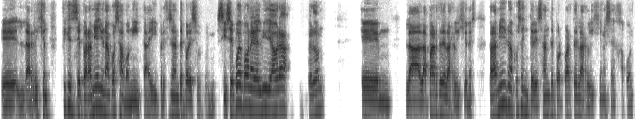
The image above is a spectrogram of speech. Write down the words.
eh, la religión. Fíjense, para mí hay una cosa bonita y precisamente por eso, si se puede poner el vídeo ahora, perdón, em, la, parte de las religiones. Para mí hay una cosa interesante por parte de las religiones en Japón,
